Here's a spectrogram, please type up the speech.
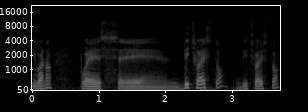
Y bueno, pues eh, dicho esto, dicho esto,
